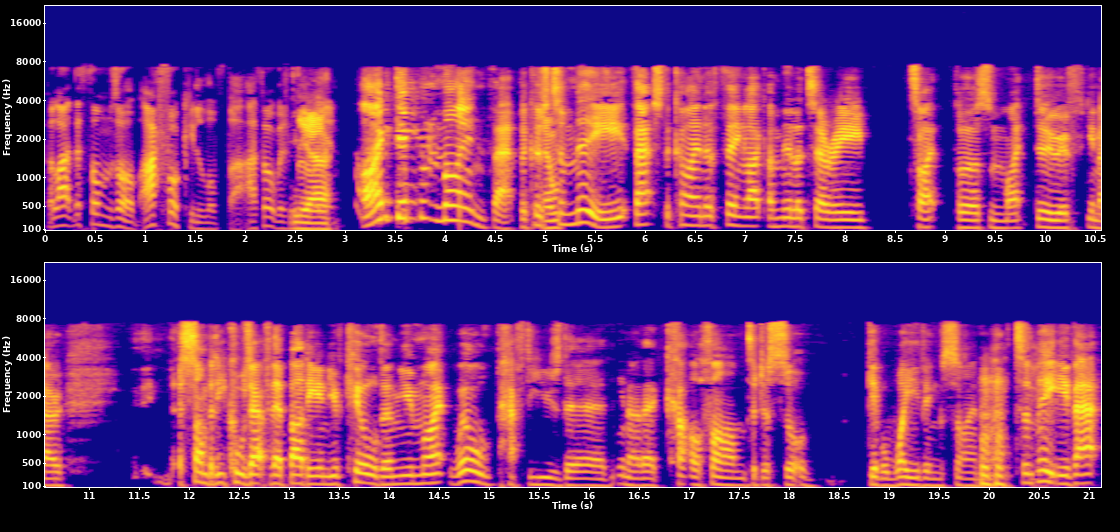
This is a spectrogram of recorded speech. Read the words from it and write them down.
but like the thumbs up, I fucking loved that. I thought it was Yeah. I didn't mind that because And- to me, that's the kind of thing like a military type person might do if, you know, somebody calls out for their buddy and you've killed them, you might well have to use their, you know, their cut off arm to just sort of give a waving sign. to me, that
